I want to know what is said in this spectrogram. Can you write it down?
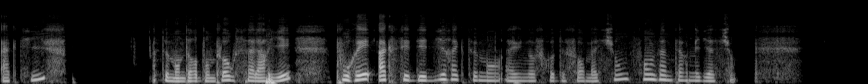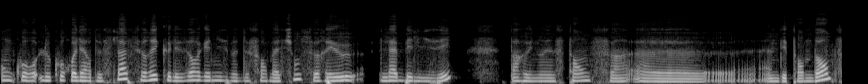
actif demandeurs d'emploi ou salariés pourraient accéder directement à une offre de formation sans intermédiation. Le corollaire de cela serait que les organismes de formation seraient, eux, labellisés par une instance euh, indépendante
